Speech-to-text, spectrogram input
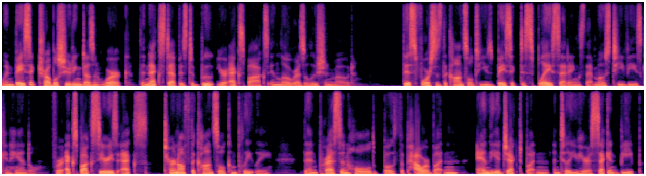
When basic troubleshooting doesn't work, the next step is to boot your Xbox in low resolution mode. This forces the console to use basic display settings that most TVs can handle. For Xbox Series X, turn off the console completely, then press and hold both the power button and the eject button until you hear a second beep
